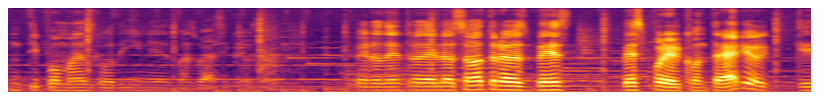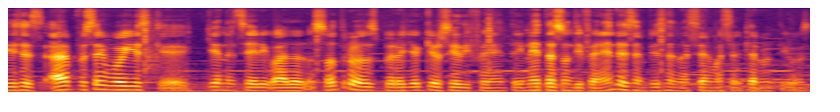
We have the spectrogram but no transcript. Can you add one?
un tipo más godines, más básicos. ¿no? Pero dentro de los otros ves ves por el contrario, que dices, ah, pues hay güeyes que quieren ser igual a los otros, pero yo quiero ser diferente. Y neta son diferentes, empiezan a ser más alternativos.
